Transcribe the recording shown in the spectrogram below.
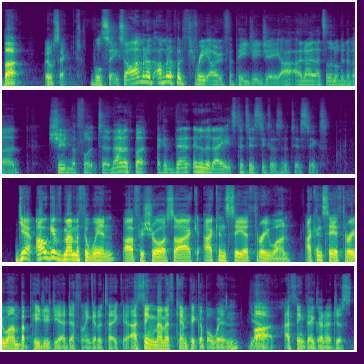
but we'll see. We'll see. So I'm gonna I'm gonna put 3-0 for PGG. I, I know that's a little bit of a shoot in the foot to Mammoth, but at the end of the day, statistics are statistics. Yeah, I'll give Mammoth a win uh, for sure. So I, I can see a 3 1. I can see a 3 1, but PGG are definitely going to take it. I think Mammoth can pick up a win, Yeah. but I think they're going to just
